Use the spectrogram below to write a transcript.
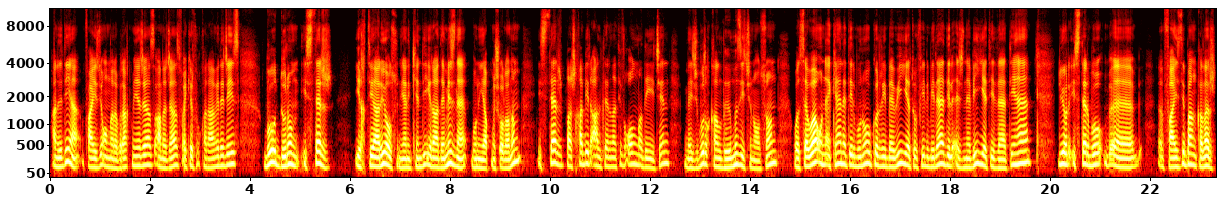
hani dedi ya faizi onlara bırakmayacağız, alacağız, fakir fukara vereceğiz. Bu durum ister ihtiyari olsun yani kendi irademizle bunu yapmış olalım. ister başka bir alternatif olmadığı için mecbur kaldığımız için olsun. Ve sevaun ekanetil bunukur ribeviyetu fil biladil ecnebiyeti zatiha diyor ister bu e, faizli bankalar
